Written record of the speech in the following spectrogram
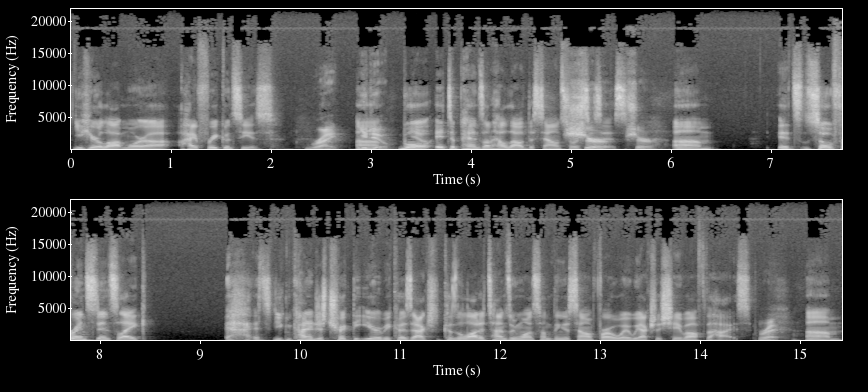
you hear a lot more uh, high frequencies. Right. You Um, do. Well, Yeah. it depends on how loud the sound source sure. is. Sure. Um, it's so for instance, like it's you can kind of just trick the ear because actually because a lot of times we want something to sound far away, we actually shave off the highs. right. Um,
